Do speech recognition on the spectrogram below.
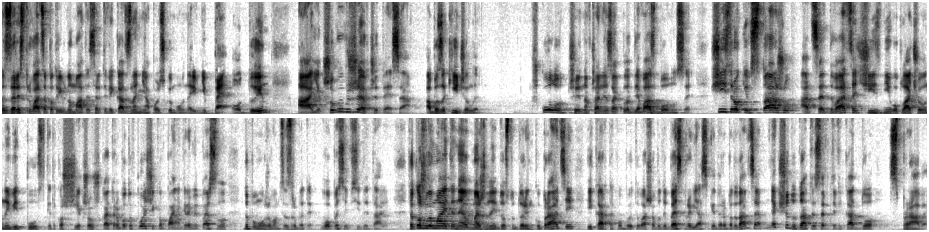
зареєструватися, потрібно мати сертифікат знання польської мови на рівні B1. А якщо ви вже вчитеся або закінчили школу чи навчальний заклад для вас бонуси. 6 років стажу, а це 26 днів оплачуваної відпустки. Також, якщо ви шукаєте роботу в Польщі, компанія Grammy Personal допоможе вам це зробити. В описі всі деталі. Також ви маєте необмежений доступ до ринку праці, і карта побиту ваша буде без прив'язки до роботодавця, якщо додати сертифікат до справи.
